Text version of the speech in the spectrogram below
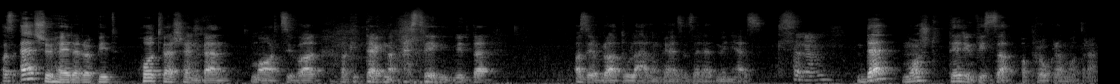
az első helyre röpít holt versenyben Marcival, aki tegnap ezt végigvitte. Azért gratulálunk ehhez az eredményhez. Köszönöm. De most térjünk vissza a programodra.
